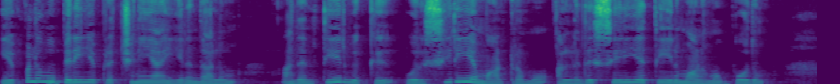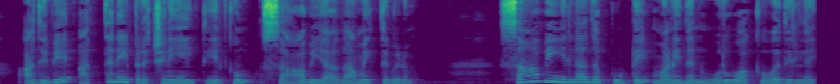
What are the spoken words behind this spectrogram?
எவ்வளவு பெரிய பிரச்சனையாய் இருந்தாலும் அதன் தீர்வுக்கு ஒரு சிறிய மாற்றமோ அல்லது சிறிய தீர்மானமோ போதும். அதுவே அத்தனை பிரச்சனையை தீர்க்கும் சாவியாக அமைத்துவிடும். சாவி இல்லாத பூட்டை மனிதன் உருவாக்குவதில்லை.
